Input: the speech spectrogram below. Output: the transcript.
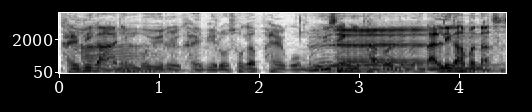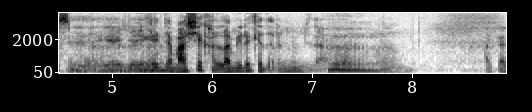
갈비가 아. 아. 닌 부위를 갈비로 속여 팔고 뭐 음. 위생이 네. 다 걸리고 난리가 한번 났었습니다. 이게 이제, 이게 이제 맛이 갈라면 이렇게 되는 겁니다. 음. 어. 아까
